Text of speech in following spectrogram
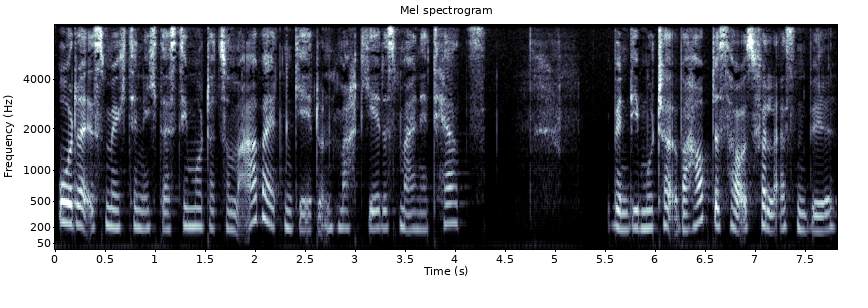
Oder es möchte nicht, dass die Mutter zum Arbeiten geht und macht jedes Mal eine Terz. Wenn die Mutter überhaupt das Haus verlassen will.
